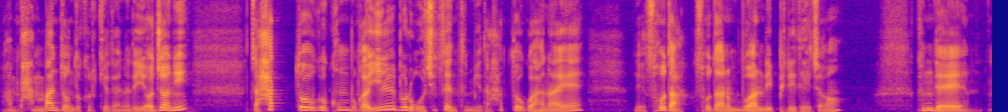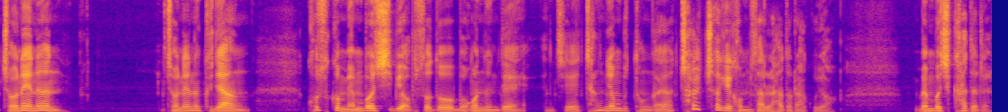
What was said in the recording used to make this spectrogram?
한 반반 정도 그렇게 되는데 여전히 자, 핫도그 콤보가 1불 50센트입니다. 핫도그 하나에 소다, 소다는 무한 리필이 되죠. 근데 전에는 전에는 그냥 코스코 멤버십이 없어도 먹었는데 이제 작년부터인가요? 철저하게 검사를 하더라고요. 멤버십 카드를.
